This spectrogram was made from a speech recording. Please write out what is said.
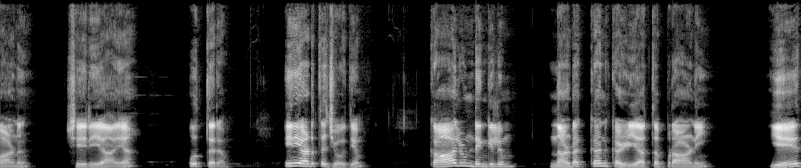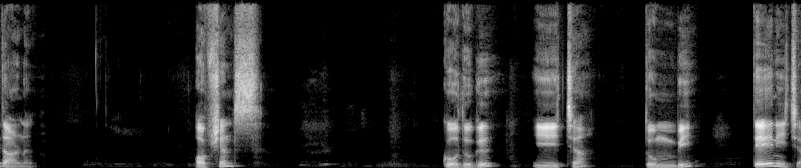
ആണ് ശരിയായ ഉത്തരം. ഇനി അടുത്ത ചോദ്യം. കാലുണ്ടെങ്കിലും നടക്കാൻ കഴിയാത്ത പ്രാണി ഏതാണ്? ഓപ്ഷൻസ്. കൊതുക് ഈച്ച തുമ്പി തേനീച്ച.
